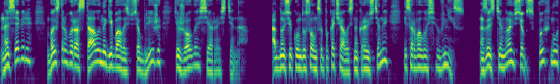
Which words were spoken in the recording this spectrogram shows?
На севере быстро вырастала, нагибалась все ближе тяжелая серая стена. Одну секунду солнце покачалось на краю стены и сорвалось вниз. За стеной все вспыхнуло,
